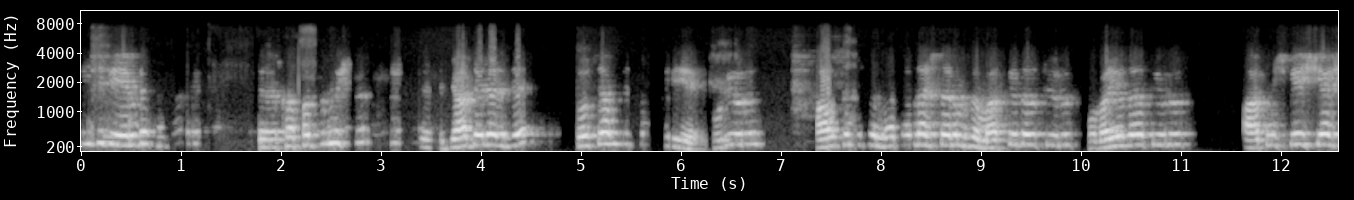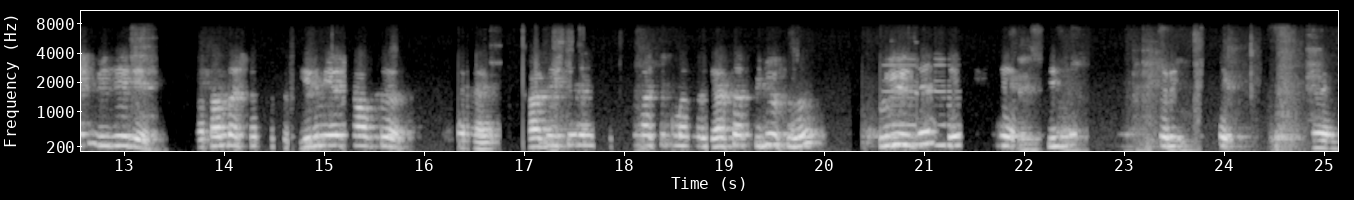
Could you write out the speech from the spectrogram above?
ikinci bir emre kadar e, kapatılmıştır. E, caddelerde sosyal mesafeyi koruyoruz. halkımızın, vatandaşlarımıza maske dağıtıyoruz, kolonya dağıtıyoruz. 65 yaş üzeri vatandaşlarımızın 20 yaş altı e, kardeşlerin sokağa çıkması yasak biliyorsunuz. Bu yüzden devletin e, ve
